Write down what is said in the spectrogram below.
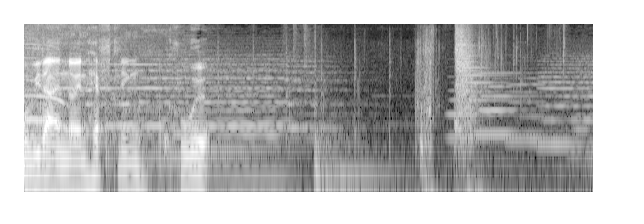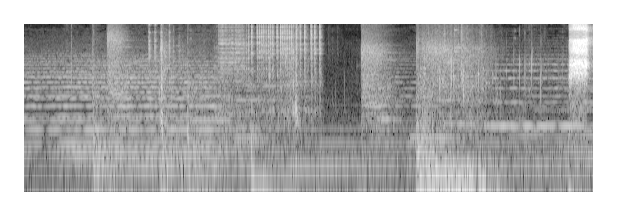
Oh, wieder einen neuen Häftling. Cool. Psst.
